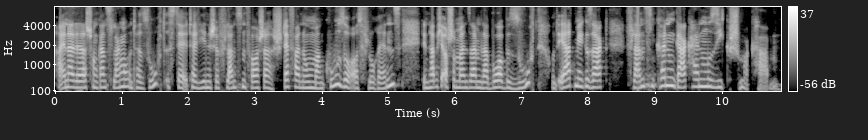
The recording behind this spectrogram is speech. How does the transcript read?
Einer, der das schon ganz lange untersucht, ist der italienische Pflanzenforscher Stefano Mancuso aus Florenz. Den habe ich auch schon mal in seinem Labor besucht und er hat mir gesagt, Pflanzen können gar keinen Musikgeschmack haben.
